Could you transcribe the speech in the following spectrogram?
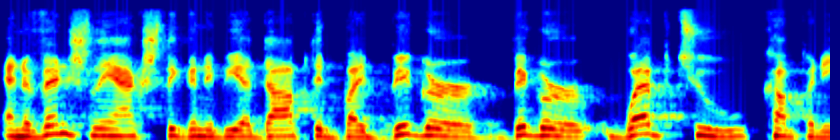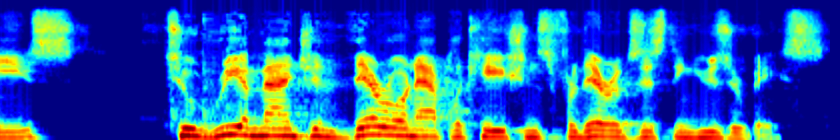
and eventually actually going to be adopted by bigger bigger web 2 companies to reimagine their own applications for their existing user base.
